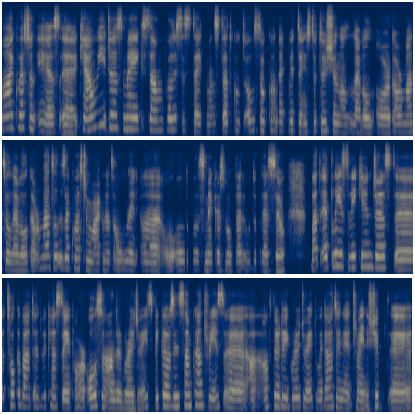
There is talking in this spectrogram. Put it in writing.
my question is, uh, can we just make some policy statements that could also connect with the institutional level or governmental level? Governmental is a question mark, not only uh, all, all the policymakers will, that, will do that so, but at least we can just uh, talk about advocacy for also undergraduates because in some countries, uh, after they graduate without any traineeship, uh,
